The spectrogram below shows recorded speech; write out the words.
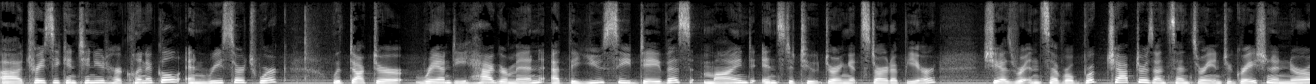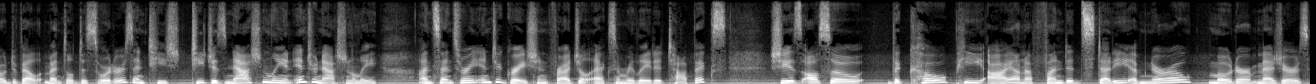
Uh, Tracy continued her clinical and research work with Dr. Randi Hagerman at the UC Davis Mind Institute during its startup year. She has written several book chapters on sensory integration and neurodevelopmental disorders and te- teaches nationally and internationally on sensory integration, Fragile X, and related topics. She is also the co PI on a funded study of neuromotor measures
